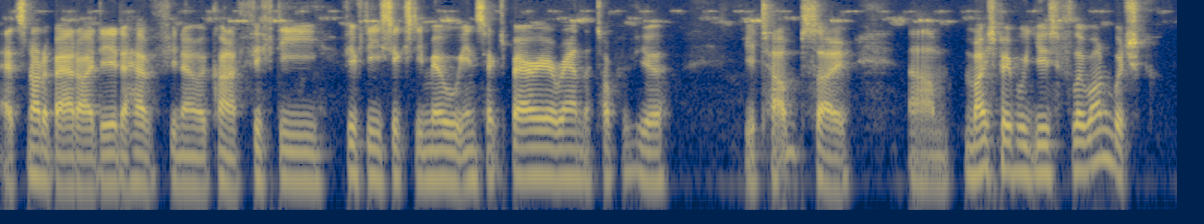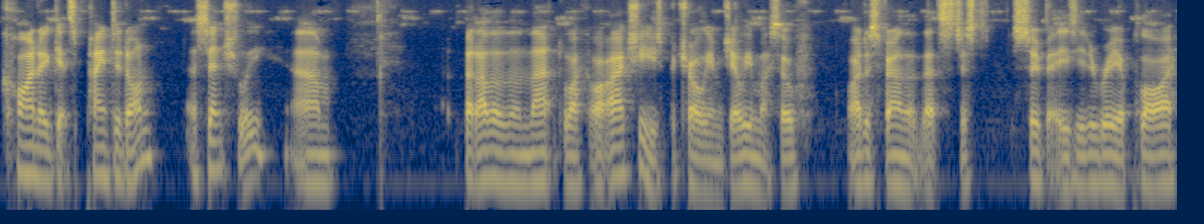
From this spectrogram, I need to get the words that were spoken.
it's not a bad idea to have, you know, a kind of 50, 50 60 mil insect barrier around the top of your, your tub. So um, most people use Fluon, which kind of gets painted on essentially. Um, but other than that, like I actually use petroleum jelly myself. I just found that that's just super easy to reapply.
